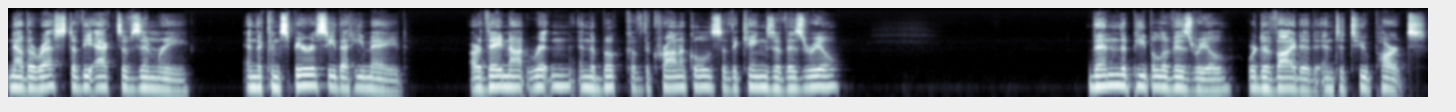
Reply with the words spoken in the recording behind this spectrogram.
Now the rest of the acts of Zimri, and the conspiracy that he made, are they not written in the book of the Chronicles of the Kings of Israel? Then the people of Israel were divided into two parts.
